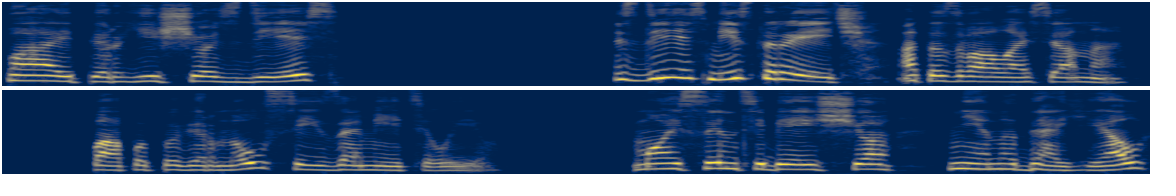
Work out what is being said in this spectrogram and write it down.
Пайпер еще здесь?» «Здесь, мистер Эйч», — отозвалась она. Папа повернулся и заметил ее. «Мой сын тебе еще не надоел?»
